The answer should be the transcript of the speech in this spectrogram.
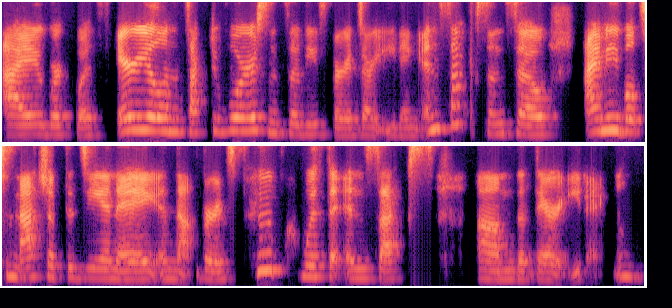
I work with aerial insectivores. And so these birds are eating insects. And so I'm able to match up the DNA in that bird's poop with the insects um, that they're eating.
